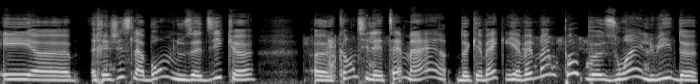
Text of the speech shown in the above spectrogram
Et euh, Régis Labaume nous a dit que euh, quand il était maire de Québec, il avait même pas besoin, lui, de,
